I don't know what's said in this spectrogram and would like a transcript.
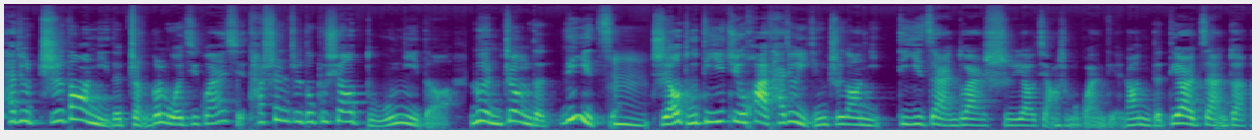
他就知道你的整个逻辑关系，他甚至都不需要读你的论证的例子，嗯。只要读第一句话，他就已经知道你第一自然段是要讲什么观点，然后你的第二自然段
